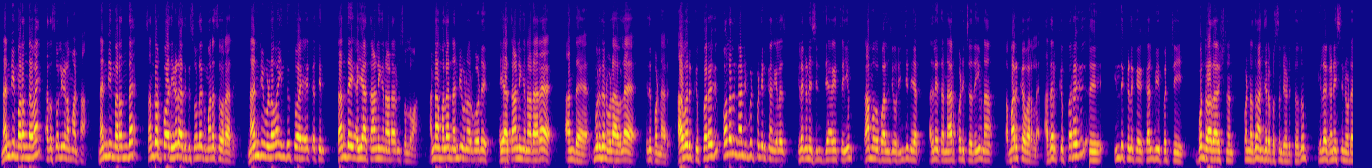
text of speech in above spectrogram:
நன்றி மறந்தவன் அதை சொல்லிவிட மாட்டான். நன்றி மறந்த சந்தர்ப்பாதிகள் அதுக்கு சொல்ல மனசு வராது. நன்றி உள்ளவன் இந்துத்துவ இயக்கத்தின் தந்தை ஐயா தாளிங்க நாடார்னு சொல்லுவான். அண்ணாமலை நன்றி உணர்வோடு ஐயா தாளிங்க நாடாரை அந்த முருகன் விழாவில் இது பண்ணார். அவருக்கு பிறகு பலரும் கான்ட்ரிபியூட் பண்ணியிருக்காங்க. இல இலகணேசன் தியாகத்தையும் ராமகோபாலஞ்சி ஒரு இன்ஜினியர் அதில் தன்னை அர்ப்பணித்ததையும் நான் மறுக்க வரல. அதற்கு பிறகு இது இந்துக்களுக்கு கல்வி பற்றி பொன் ராதாகிருஷ்ணன் பண்ணதும் அஞ்சரை பர்சன்ட் எடுத்ததும் இல கணேசனோட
